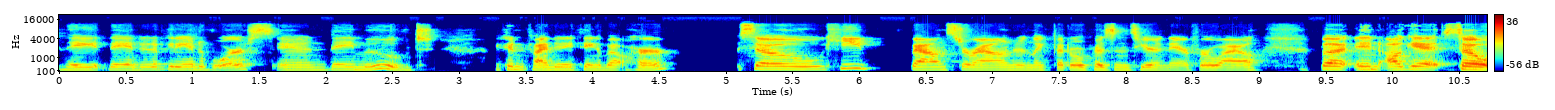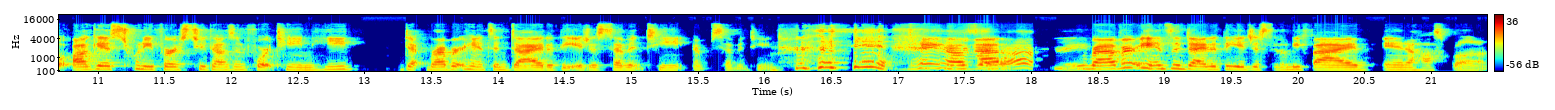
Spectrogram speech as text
They they ended up getting a divorce and they moved. I couldn't find anything about her. So he bounced around in like federal prisons here and there for a while. But in August, so August 21st, 2014, he Robert Hansen died at the age of 17 or 17. Dang, was like, wow. Robert Hansen died at the age of 75 in a hospital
